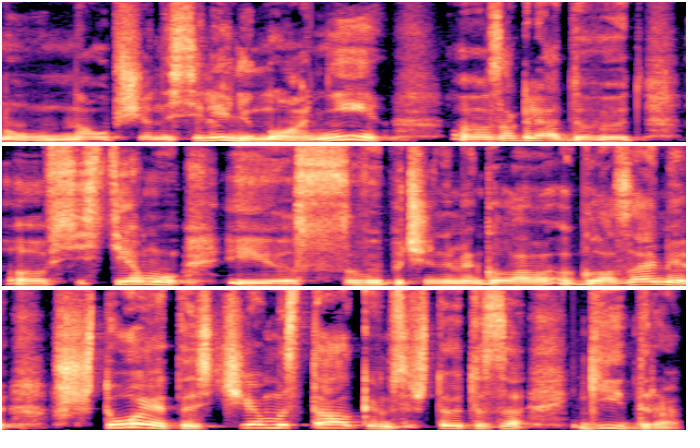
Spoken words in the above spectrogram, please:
ну, на общее население, но они а, заглядывают а, в систему и с выпученными глазами, что это, с чем мы сталкиваемся, что это за гидра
